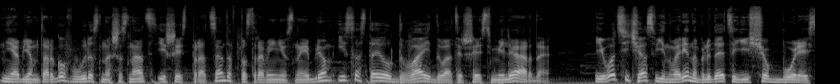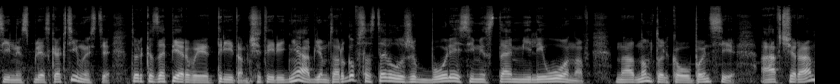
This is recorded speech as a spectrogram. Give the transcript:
и объем торгов вырос на 16,6% по сравнению с ноябрем и составил 2,26 миллиарда. И вот сейчас в январе наблюдается еще более сильный всплеск активности. Только за первые 3-4 дня объем торгов составил уже более 700 миллионов на одном только OpenSea. А вчера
